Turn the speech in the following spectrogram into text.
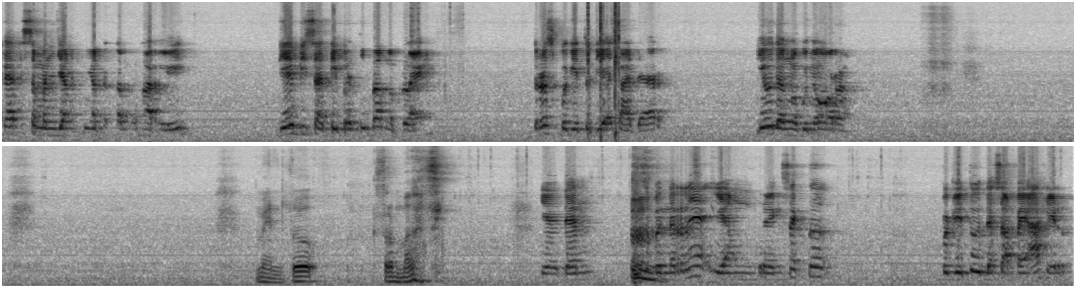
eh, semenjak dia ketemu Harley dia bisa tiba-tiba ngeblank. Terus begitu dia sadar dia udah ngebunuh orang. Men itu serem banget sih. Ya dan sebenarnya yang brengsek tuh begitu udah sampai akhir.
